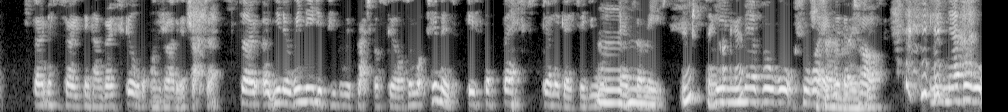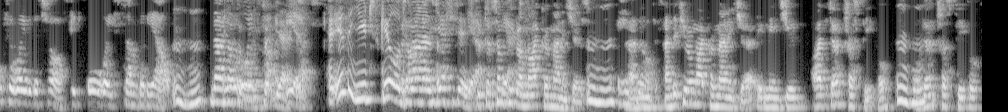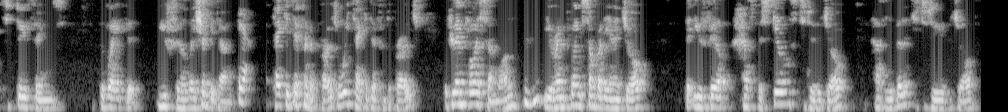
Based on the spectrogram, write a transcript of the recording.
don't necessarily think I'm very skilled on driving a tractor. So, uh, you know, we needed people with practical skills. And what Tim is, is the best delegator you will ever meet. Interesting. He okay. never walks away sounded with a task. he never walks away with a task. It's always somebody else. No, not You're always always, but part- yes. yeah. it's- It is a huge skill, to but be I- honest. yes, it is, Yeah, because some yeah. people are micromanagers. He's And, not. and if you're a micromanager, it means you either don't trust people Mm-hmm. or don't trust people to do things the way that you feel they should be done. Yeah. Take a different approach, or we take a different approach. If you employ someone, Mm-hmm. you're employing somebody in a job that you feel has the skills to do the job, has the ability to do the job,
